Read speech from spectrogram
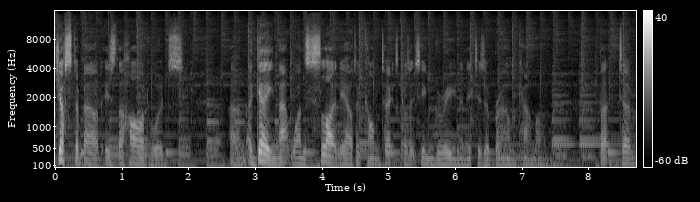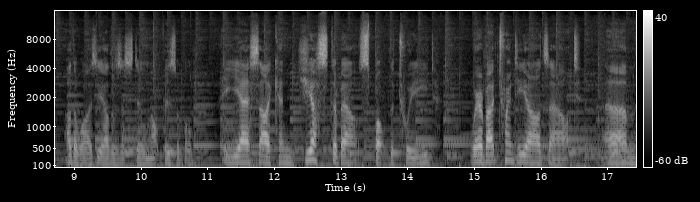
just about, is the hardwoods. Um, again, that one's slightly out of context because it's in green and it is a brown camo. But um, otherwise, the others are still not visible. Yes, I can just about spot the tweed. We're about 20 yards out. Um,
